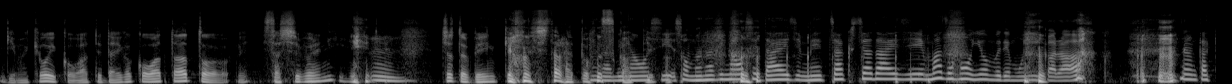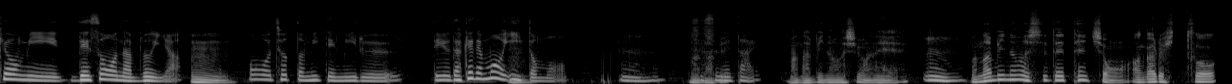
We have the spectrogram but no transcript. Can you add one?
義務教育終わって大学終わった後、ね久しぶりにうん。ちょっと勉強したらどうす学び直かっていう。し。そう学び直し大事。めちゃくちゃ大事。まず本読むでもいいから。なんか興味出そうな分野うん。をちょっと見てみるっていうだけでもいいと思う、うん。学び進めたい、学び直しはねうん、学び直しでテンション上がる人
